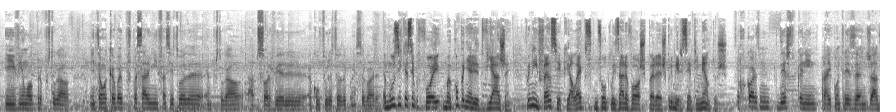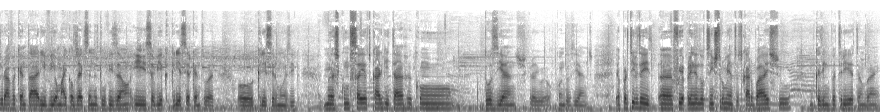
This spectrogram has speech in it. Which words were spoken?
e vim logo para Portugal. Então acabei por passar a minha infância toda em Portugal, a absorver a cultura toda que conheço agora. A música sempre foi uma companheira de viagem. Foi na infância que Alex começou a utilizar a voz para exprimir sentimentos. Eu recordo-me que desde pequenino, para aí com 3 anos, já adorava cantar e via o Michael Jackson na televisão e sabia que queria ser cantor ou queria ser músico. Mas comecei a tocar guitarra com 12 anos, creio eu, com 12 anos. A partir daí uh, fui aprendendo outros instrumentos, a tocar baixo, um bocadinho de bateria também.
